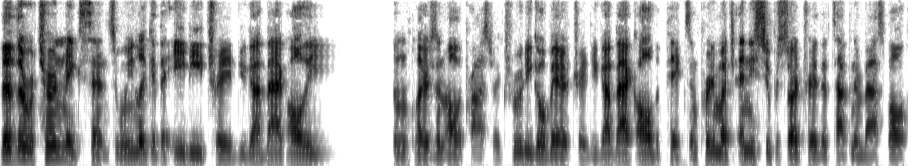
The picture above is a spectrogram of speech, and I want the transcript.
the, the return makes sense. When you look at the AD trade, you got back all the players and all the prospects. Rudy Gobert trade, you got back all the picks and pretty much any superstar trade that's happened in basketball.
